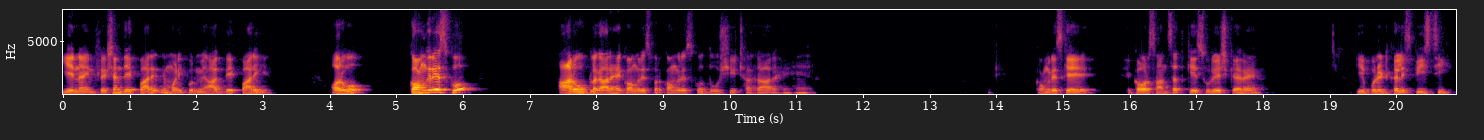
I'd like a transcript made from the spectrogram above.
ये न इन्फ्लेशन देख पा रहे, न मणिपुर में आग देख पा रही है। और वो कांग्रेस को आरोप लगा रहे हैं कांग्रेस पर, कांग्रेस को दोषी ठहरा रहे हैं। कांग्रेस के एक और सांसद के सुरेश कह रहे हैं कि ये पॉलिटिकल स्पीच थी,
